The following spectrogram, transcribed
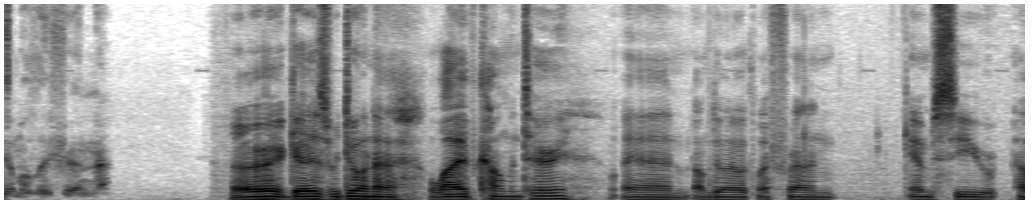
Demolition. Alright guys, we're doing a live commentary and I'm doing it with my friend MC, uh,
